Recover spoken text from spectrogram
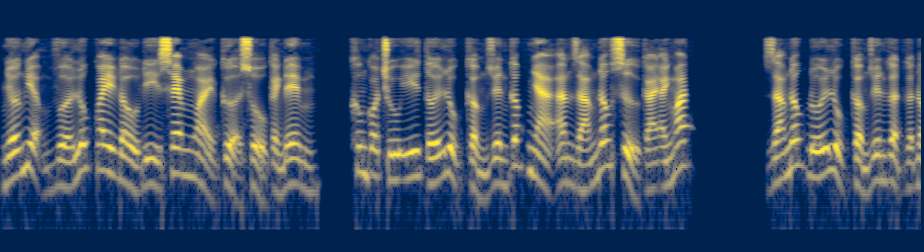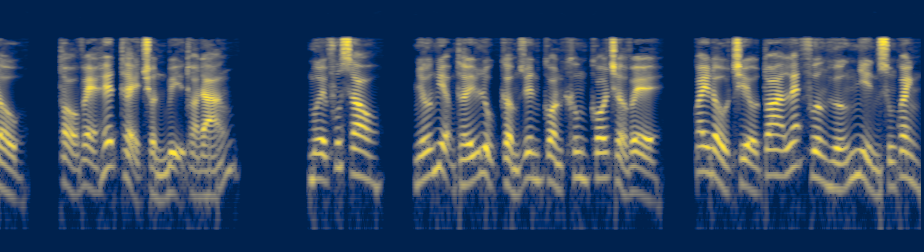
Nhớ niệm vừa lúc quay đầu đi xem ngoài cửa sổ cảnh đêm, không có chú ý tới Lục Cẩm Duyên cấp nhà ăn giám đốc xử cái ánh mắt. Giám đốc đối Lục Cẩm Duyên gật gật đầu, tỏ vẻ hết thể chuẩn bị thỏa đáng. Mười phút sau, nhớ niệm thấy Lục Cẩm Duyên còn không có trở về, quay đầu chiều toilet phương hướng nhìn xung quanh.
